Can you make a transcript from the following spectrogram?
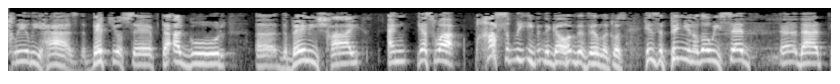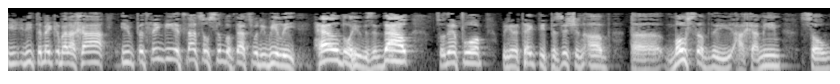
clearly has the Bet Yosef, the Agur, uh, the Ben Ish Chai, and guess what? Possibly even the Gaon of because his opinion, although he said uh, that you need to make a baracha, even for thinking it's not so simple if that's what he really held or he was in doubt. So therefore, we're going to take the position of uh, most of the hakamim. So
